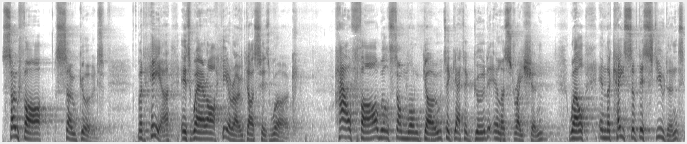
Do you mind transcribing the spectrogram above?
So far, so good. But here is where our hero does his work. How far will someone go to get a good illustration? Well, in the case of this student,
